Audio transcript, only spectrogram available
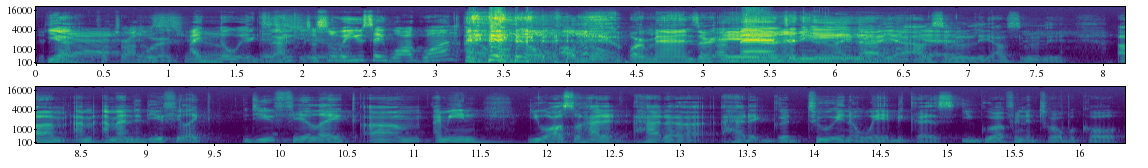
Yeah. you're Yeah, from Toronto. Word. I know it. Exactly. Just the way you say wagwan, I'll, I'll know. I'll know. or man's or, Or a mans or and anything a, like that. Yeah, yeah. absolutely, absolutely. Um, Amanda, do you feel like do you feel like um, I mean, you also had it had a had it good too in a way because you grew up in a Etobicoke,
